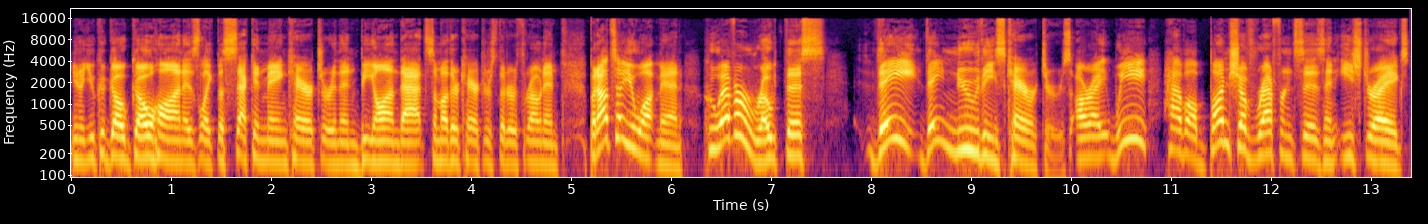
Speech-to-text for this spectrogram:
you know, you could go Gohan as like the second main character, and then beyond that, some other characters that are thrown in. But I'll tell you what, man, whoever wrote this, they they knew these characters all right? We have a bunch of references and easter eggs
